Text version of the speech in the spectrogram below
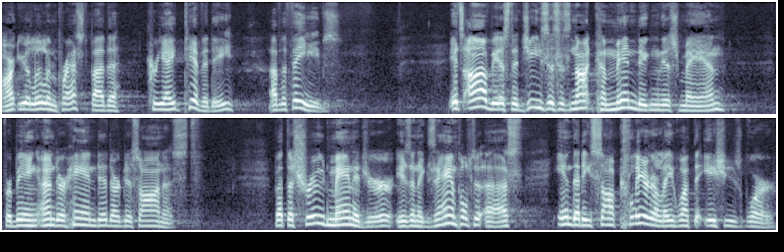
Aren't you a little impressed by the creativity of the thieves? It's obvious that Jesus is not commending this man for being underhanded or dishonest. But the shrewd manager is an example to us in that he saw clearly what the issues were.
